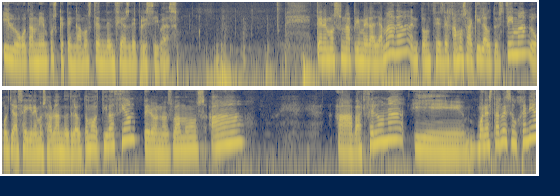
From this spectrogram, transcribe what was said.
y luego también pues que tengamos tendencias depresivas. Tenemos una primera llamada, entonces dejamos aquí la autoestima, luego ya seguiremos hablando de la automotivación, pero nos vamos a, a Barcelona y buenas tardes, Eugenia.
